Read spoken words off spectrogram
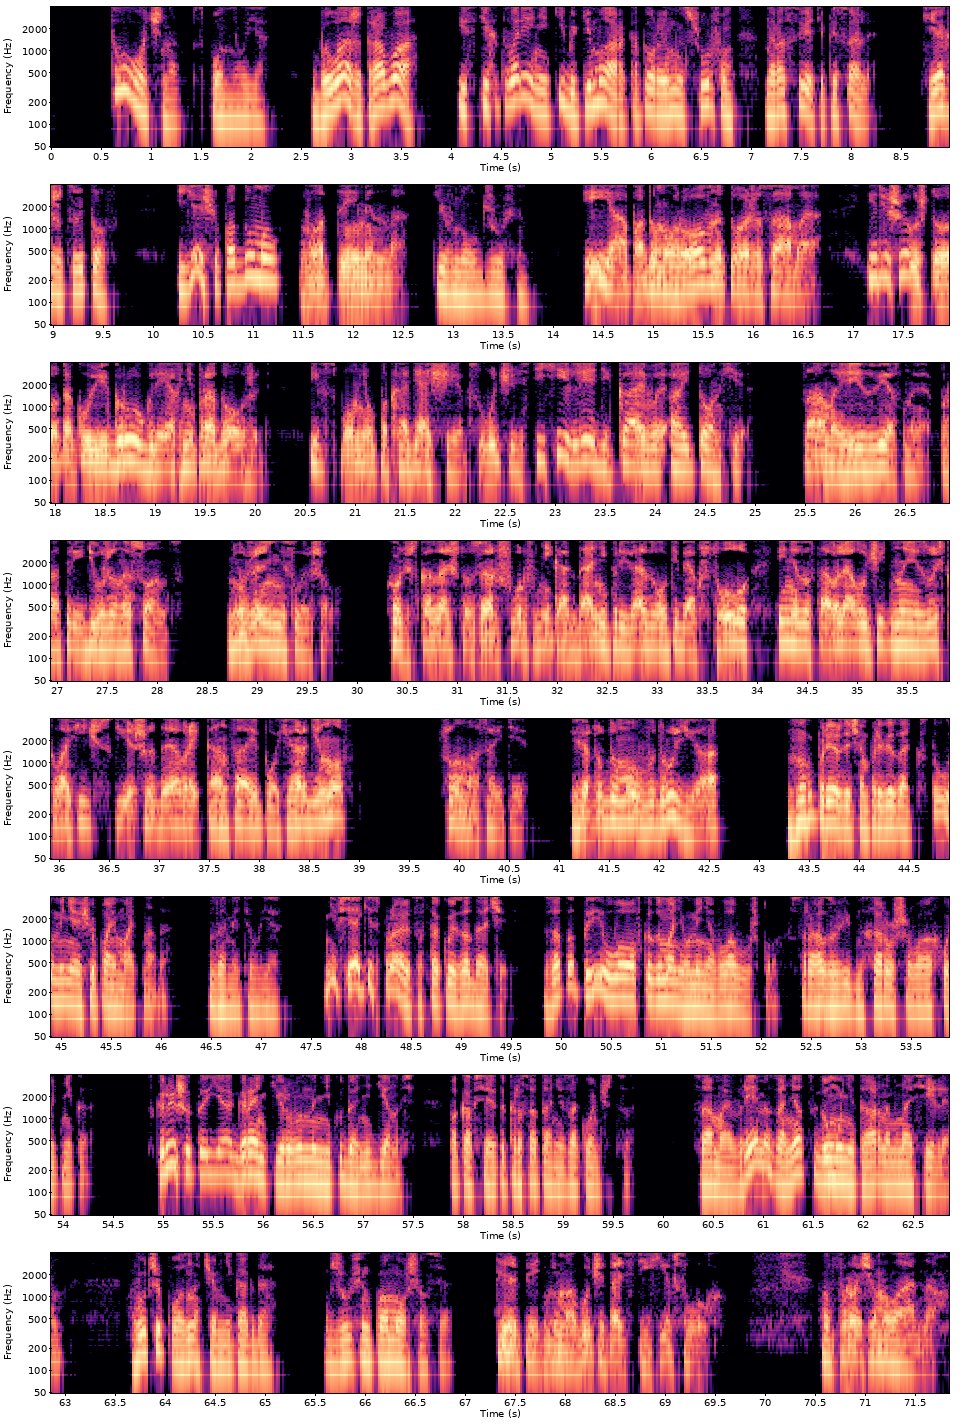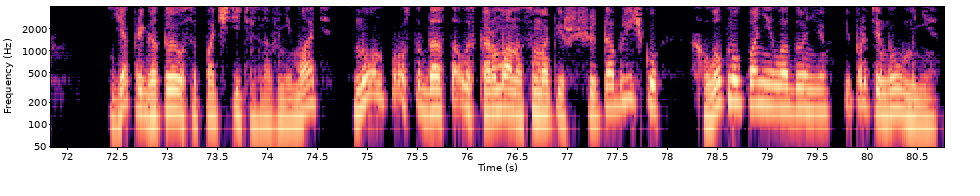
Точно, вспомнил я. Была же трава из стихотворения Кибы Кимара, которое мы с Шурфом на рассвете писали. Тех же цветов. И я еще подумал... Вот именно, кивнул Джуфин. И я подумал ровно то же самое и решил, что такую игру грех не продолжить, и вспомнил подходящие к случаю стихи леди Кайвы Айтонхи, самые известные про три дюжины солнц. Неужели не слышал? Хочешь сказать, что сэр Шурф никогда не привязывал тебя к стулу и не заставлял учить наизусть классические шедевры конца эпохи орденов? С ума сойти. Я-то думал, вы друзья. Ну, прежде чем привязать к стулу, меня еще поймать надо заметил я. Не всякий справится с такой задачей. Зато ты ловко заманил меня в ловушку. Сразу видно хорошего охотника. С крыши-то я гарантированно никуда не денусь, пока вся эта красота не закончится. Самое время заняться гуманитарным насилием. Лучше поздно, чем никогда. Джуфин поморщился. Терпеть не могу читать стихи вслух. Впрочем, ладно. Я приготовился почтительно внимать, но он просто достал из кармана самопишущую табличку, хлопнул по ней ладонью и протянул мне.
